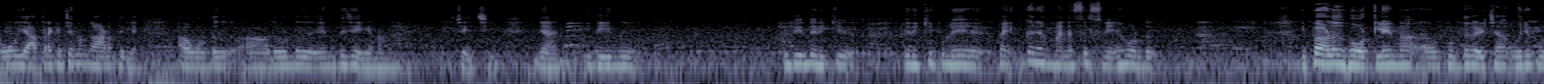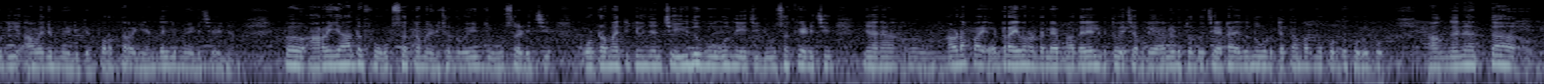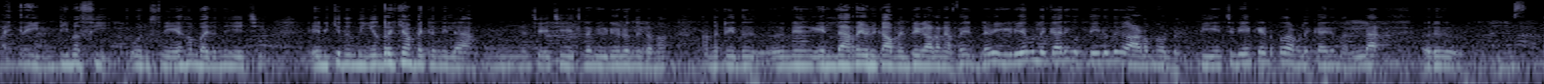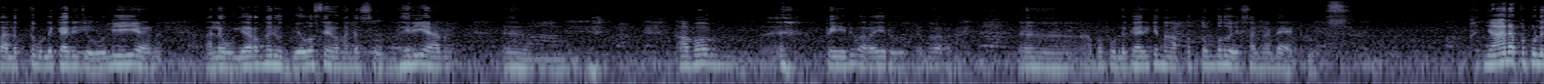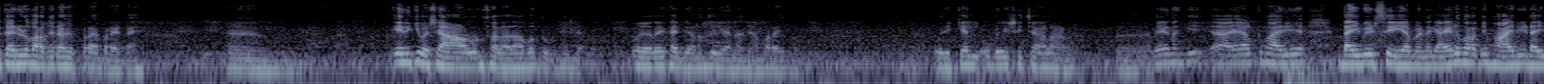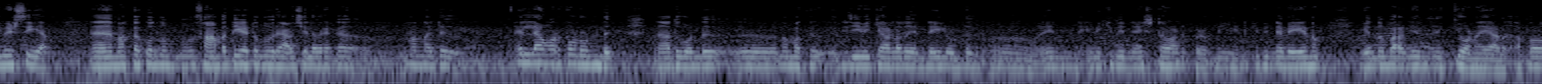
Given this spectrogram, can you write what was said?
ഓ യാത്രയൊക്കെ ചെയ്യുമ്പം കാണത്തില്ലേ? അതുകൊണ്ട് അതുകൊണ്ട് എന്ത് ചെയ്യണം ചേച്ചി? ഞാൻ ഇതിൽ നിന്ന് ഇതിൽ നിന്ന് എനിക്ക് എനിക്ക് പുള്ളിയെ ഭയങ്കര മനസ്സിൽ സ്നേഹമുണ്ട്. ഇപ്പോൾ അവൾ ഹോട്ടലിൽ നിന്ന് ഫുഡ് കഴിച്ചാൽ ഒരു പൊതി അവനും മേടിക്കും. പുറത്തിറങ്ങി എന്തെങ്കിലും മേടിച്ച് കഴിഞ്ഞാൽ ഇപ്പോൾ അറിയാതെ ഫ്രൂട്ട്സൊക്കെ മേടിച്ചുകൊണ്ട് പോയി ജ്യൂസ് അടിച്ച് ഓട്ടോമാറ്റിക്കലി ഞാൻ ചെയ്തു പോകുന്ന ചേച്ചി. ജ്യൂസൊക്കെ അടിച്ച് ഞാൻ അവിടെ ഡ്രൈവർ ഉണ്ടല്ലേ മതലയിൽ എടുത്ത് വെച്ചാൽ മതി അയാളെടുത്തോളൂ ചേട്ടാ ഇതൊന്ന് കൊടുത്തേക്കാൻ പറഞ്ഞ് കൊണ്ട് കൊടുക്കും. അങ്ങനത്തെ ഭയങ്കര ഇന്റിമസി ഒരു സ്നേഹം വരുന്ന ചേച്ചി. എനിക്കിത് നിയന്ത്രിക്കാൻ പറ്റുന്നില്ല. ചേച്ചി ചേച്ചിയുടെ വീഡിയോയിലൊന്നും ഇടണം. എന്നിട്ട് ഇത് എല്ലാവരുടെയും ഒരു കമന്റ് കാണാൻ അപ്പോൾ എന്റെ വീഡിയോ പുള്ളിക്കാർ കുത്തിയിരുന്ന് കാണുന്നുണ്ട്. പി എച്ച് ഡി ഒക്കെ എടുത്തതാണ് പുള്ളിക്കാരി നല്ല ഒരു സ്ഥലത്ത് പുള്ളിക്കാരി ജോലി ചെയ്യുകയാണ് നല്ല ഉയർന്നൊരു ഉദ്യോഗസ്ഥയാണ് നല്ല സുന്ദരിയാണ്. അപ്പം പേര് പറയരുത് എന്ന് പറഞ്ഞു. അപ്പോൾ പുള്ളിക്കാരിക്ക് നാൽപ്പത്തൊമ്പത് വയസ്സങ്ങാണ്ടേ ആയിട്ടുള്ളൂ. ഞാനപ്പോൾ പുള്ളിക്കാരിയോട് പറഞ്ഞൊരു അഭിപ്രായം പറയട്ടെ. എനിക്ക് പക്ഷേ ആളോട് സഹതാപം തോന്നുന്നില്ല. വേറെ കല്യാണം ചെയ്യാനാണ് ഞാൻ പറയുന്നത്. ഒരിക്കൽ ഉപേക്ഷിച്ച ആളാണ്. വേണമെങ്കിൽ അയാൾക്ക് ഭാര്യയെ ഡൈവേഴ്സ് ചെയ്യാൻ വേണമെങ്കിൽ അയാൾ പറഞ്ഞ് ഭാര്യയെ ഡൈവേഴ്സ് ചെയ്യാം. മക്കൾക്കൊന്നും സാമ്പത്തികമായിട്ടൊന്നും ഒരു ആവശ്യമില്ല. അവരൊക്കെ നന്നായിട്ട് എല്ലാം അവർക്ക് അവിടെ ഉണ്ട്. അതുകൊണ്ട് നമുക്ക് ജീവിക്കാനുള്ളത് എന്റെ കയ്യിലുണ്ട് എനിക്ക് നിന്നെ ഇഷ്ടമാണ്. ഇപ്പോഴും നീ എനിക്ക് നിന്നെ വേണം എന്നും പറഞ്ഞ് നിൽക്കുവാണ് അയാൾ അപ്പോൾ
